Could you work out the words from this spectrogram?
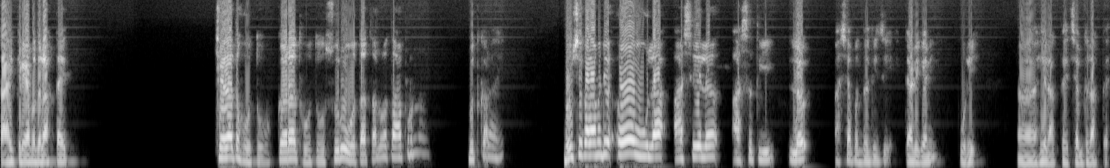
काही क्रियापद लागतायत. खेळत होतो करत होतो सुरू होता चालू होता अपूर्ण भूतकाळ आहे. भविष्य काळामध्ये अ उला असेल असती ल अशा पद्धतीचे त्या ठिकाणी पुढे हे लागतायत शब्द लागतायत.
